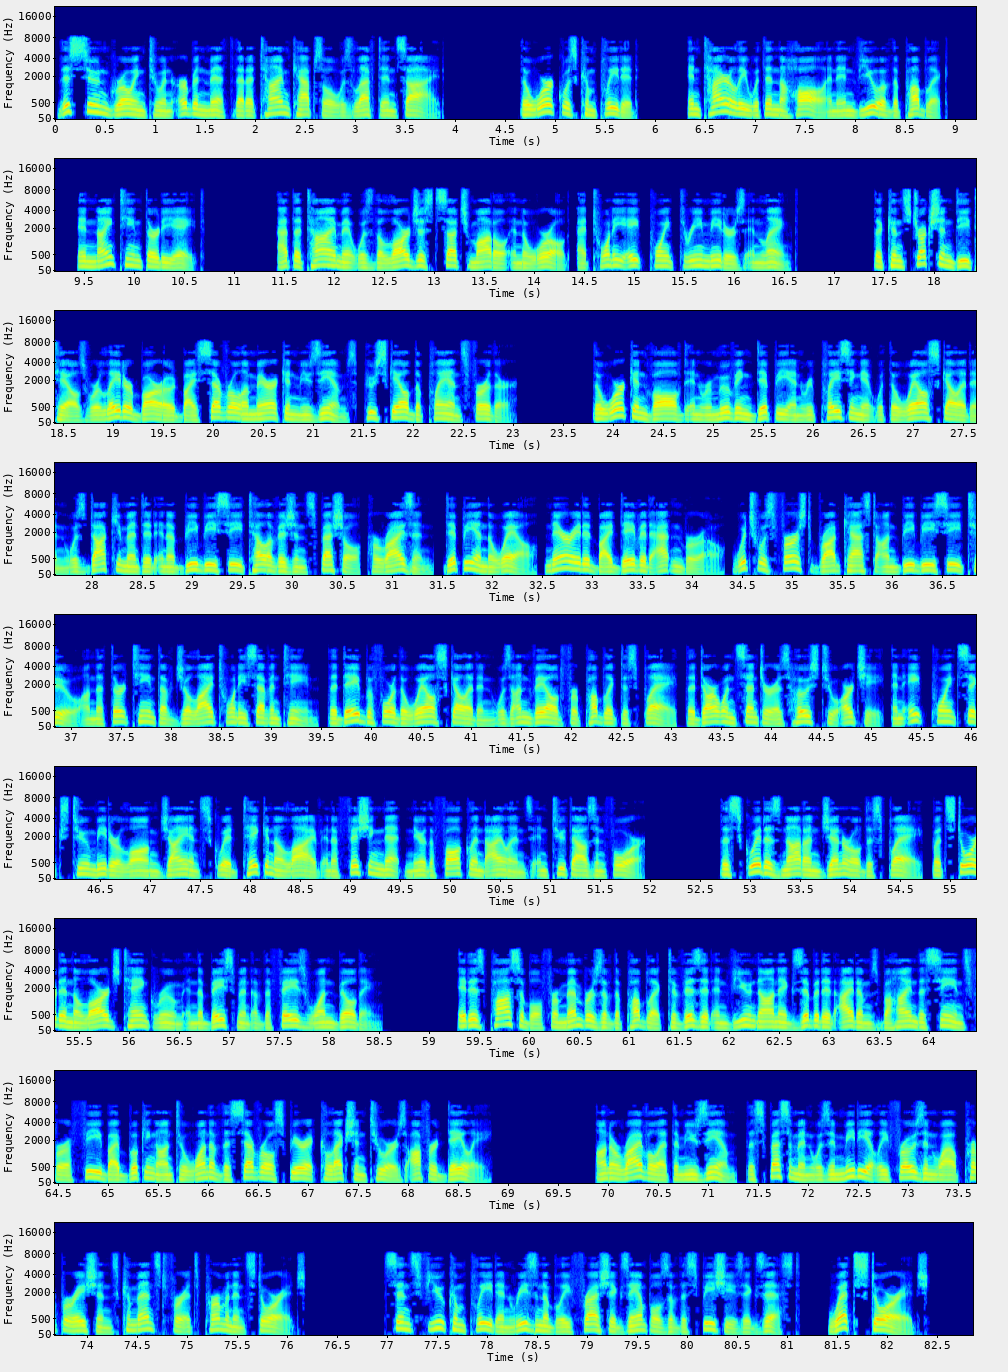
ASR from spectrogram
This soon growing to an urban myth that a time capsule was left inside. The work was completed entirely within the hall and in view of the public in 1938. At the time it was the largest such model in the world, at 28.3 meters in length. The construction details were later borrowed by several American museums, who scaled the plans further. The work involved in removing Dippy and replacing it with the whale skeleton was documented in a BBC television special, Horizon, Dippy and the Whale, narrated by David Attenborough, which was first broadcast on BBC Two on 13 July 2017. The day before the whale skeleton was unveiled for public display, the Darwin Centre is host to Archie, an 8.62-metre-long giant squid taken alive in a fishing net near the Falkland Islands in 2004. The squid is not on general display, but stored in the large tank room in the basement of the Phase 1 building. It is possible for members of the public to visit and view non-exhibited items behind the scenes for a fee by booking onto one of the several Spirit Collection tours offered daily. On arrival at the museum, the specimen was immediately frozen while preparations commenced for its permanent storage. Since few complete and reasonably fresh examples of the species exist, wet storage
